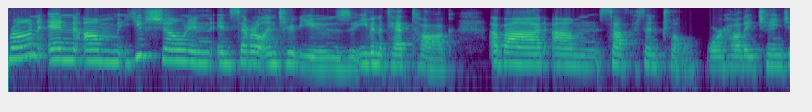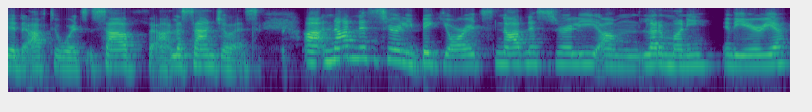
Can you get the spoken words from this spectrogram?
Ron, and um, you've shown in, in several interviews, even a TED talk, about um, South Central or how they change it afterwards, South uh, Los Angeles. Uh, not necessarily big yards, not necessarily um, a lot of money in the area.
